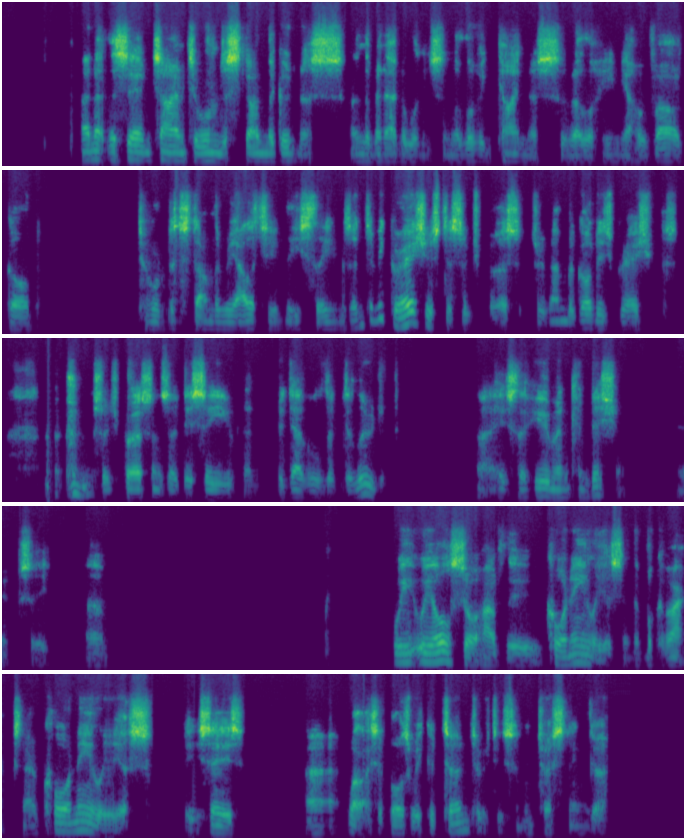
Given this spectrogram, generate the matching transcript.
and at the same time to understand the goodness and the benevolence and the loving kindness of Elohim Yahovah, God, to understand the reality of these things and to be gracious to such persons. Remember, God is gracious. such persons are deceived and bedeviled and deluded. Uh, it's the human condition, you see. Um, we, we also have the Cornelius in the book of Acts. Now, Cornelius, it says, uh, well, I suppose we could turn to it. It's an interesting uh,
